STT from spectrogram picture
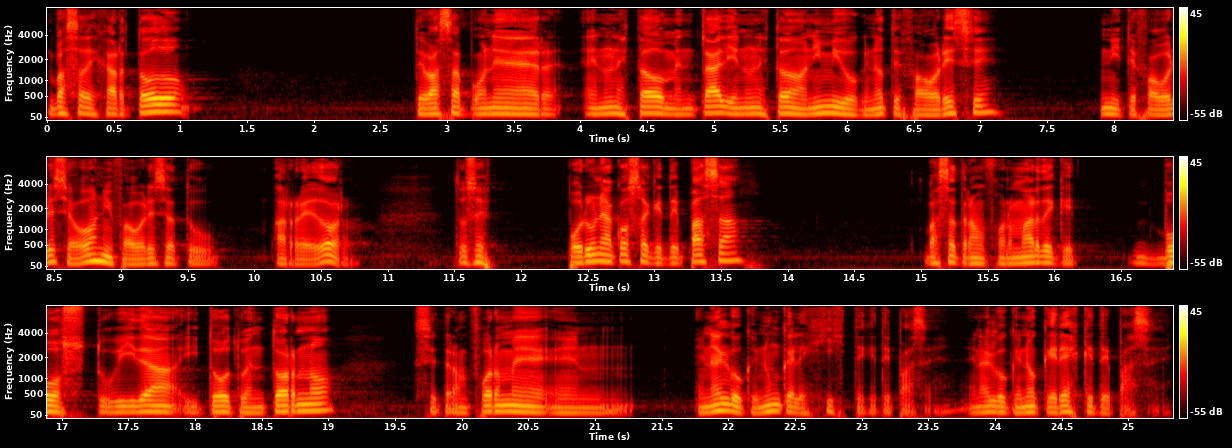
vas a dejar todo, te vas a poner en un estado mental y en un estado anímico que no te favorece, ni te favorece a vos, ni favorece a tu alrededor. Entonces, por una cosa que te pasa, vas a transformar de que vos, tu vida y todo tu entorno se transforme en, en algo que nunca elegiste que te pase, en algo que no querés que te pase.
